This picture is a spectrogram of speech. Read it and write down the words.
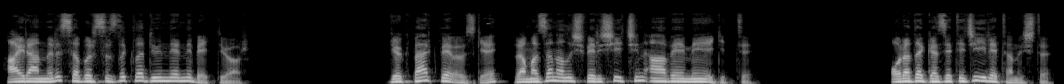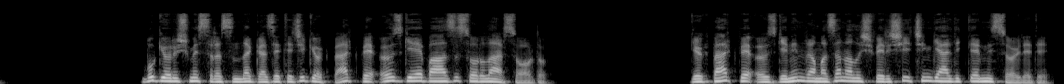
Hayranları sabırsızlıkla düğünlerini bekliyor. Gökberk ve Özge, Ramazan alışverişi için AVM'ye gitti. Orada gazeteci ile tanıştı. Bu görüşme sırasında gazeteci Gökberk ve Özge'ye bazı sorular sordu. Gökberk ve Özge'nin Ramazan alışverişi için geldiklerini söyledi.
